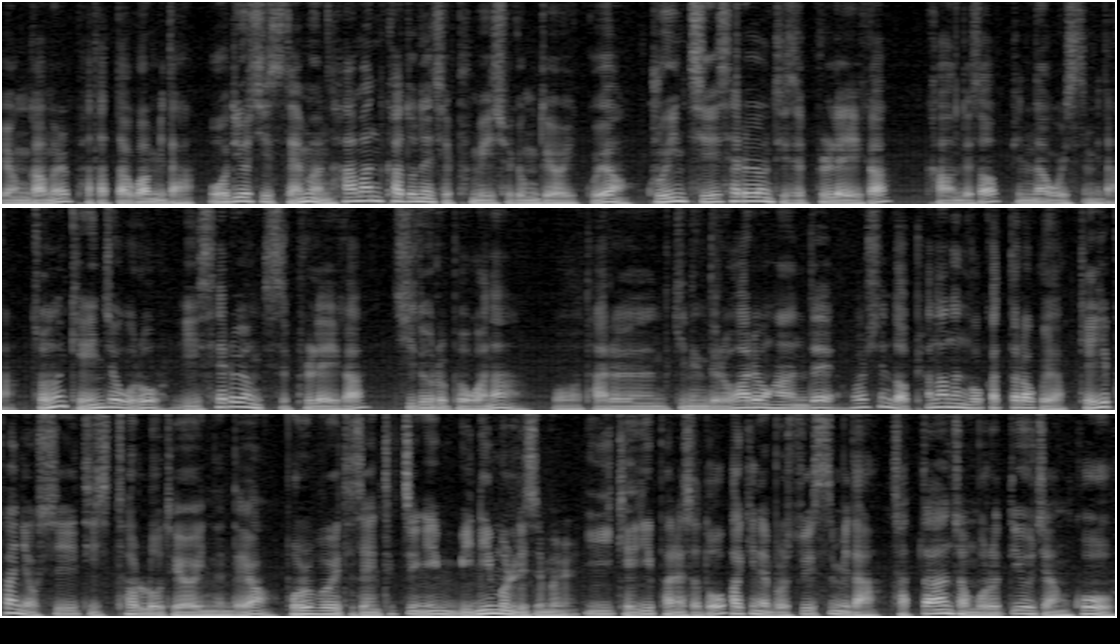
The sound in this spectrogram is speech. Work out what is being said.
영감을 받았다고 합니다. 오디오 시스템은 하만 카돈의 제품이 적용되어 있고요. 9인치 세로형 디스플레이가 가운데서 빛나고 있습니다. 저는 개인적으로 이 세로형 디스플레이가 지도를 보거나 뭐 다른 기능들을 활용하는데 훨씬 더 편안한 것 같더라고요. 계기판 역시 디지털로 되어 있는데요. 볼보의 디자인 특징인 미니멀리즘을 이 계기판에서도 확인해 볼 수 있습니다. 잡다한 정보를 띄우지 않고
